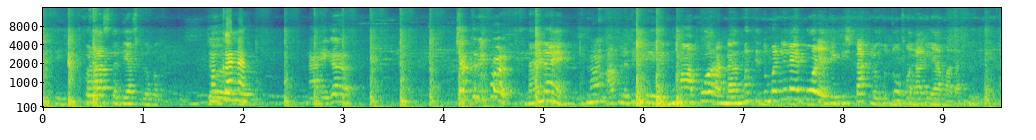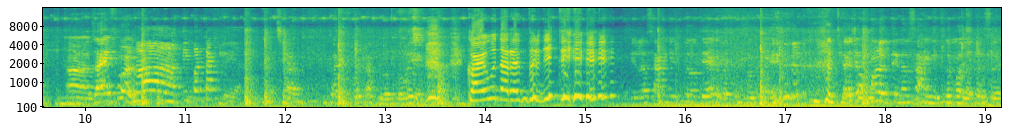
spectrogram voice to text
ती फळ असतं ती असतं बघ. मग का ना? नाही ग. चक्री फळ नाही नाही. मग? आपलं ती मा पोरांना म्हणते तू म्हणजे नाही पोळ्या ते टाकलं होतं तो पण आली आम्हाला. जायफळ. हा ती पण टाकलं या अच्छा. जायफळ टाकलं होतं होय. काय उदाहरण तर देते तिला सांगितलं होतं एकदा तसं काय. त्याच्यामुळे तिनं सांगितलं मला तसं.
